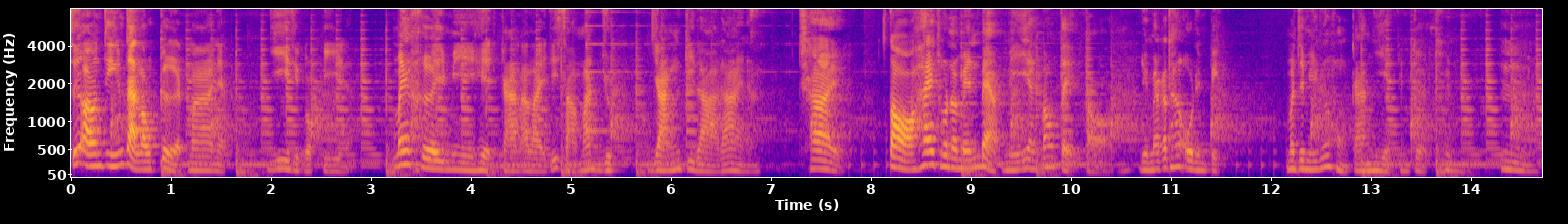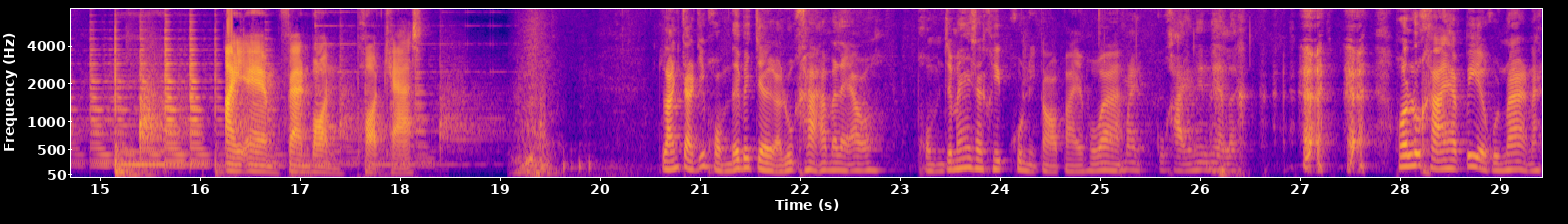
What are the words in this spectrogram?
ซึ่งเอาจริงๆตั้งแต่เราเกิดมาเนี่ย 20 กว่าปีเนี่ย ไม่เคยมีเหตุการณ์อะไรที่สามารถหยุดยั้งกีฬาได้นะ ใช่ ต่อให้ทัวร์นาเมนต์แบบนี้ยังต้องเตะต่อหรือแม้กระทั่งโอลิมปิก มันจะมีเรื่องของการเหยียดกันเกิดขึ้น อืม I am แฟนบอล Podcast หลังจากที่ผมได้ไปเจอกับลูกค้ามาแล้ว ผมจะไม่ให้สคริปต์คุณอีกต่อไป เพราะว่า ไม่ กูขายเนียนๆเลย เพราะลูกค้าแฮปปี้กับคุณมากนะ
